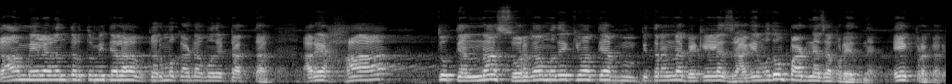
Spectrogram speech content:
का मेल्यानंतर तुम्ही त्याला कर्मकांडामध्ये टाकता? अरे हा तो त्यांना स्वर्गामध्ये किंवा त्या पितरांना भेटलेल्या जागेमधून पाडण्याचा प्रयत्न आहे. एक प्रकारे.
